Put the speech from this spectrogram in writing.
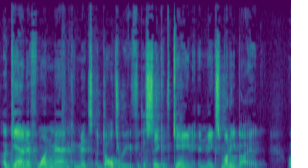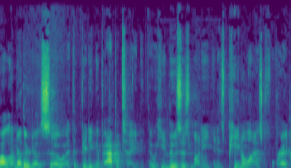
Again, if one man commits adultery for the sake of gain and makes money by it, while another does so at the bidding of appetite, though he loses money and is penalized for it,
